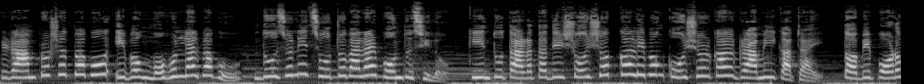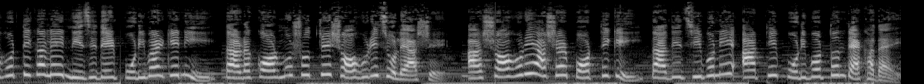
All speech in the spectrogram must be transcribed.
রামপ্রসাদ বাবু এবং মোহনলাল বাবু দুজনে ছোটবেলার বন্ধু ছিল। কিন্তু তারা তাদের শৈশবকাল এবং কৈশোরকাল গ্রামেই কাটায়। তবে পরবর্তীকালে নিজেদের পরিবারকে নিয়ে তারা কর্মসূত্রে শহরে চলে আসে। আর শহরে আসার পর থেকেই তাদের জীবনে আর্থিক পরিবর্তন দেখা দেয়।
